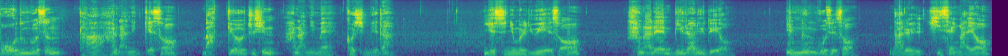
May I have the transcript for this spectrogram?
모든 것은 다 하나님께서 맡겨주신 하나님의 것입니다. 예수님을 위해서 하늘의 미랄이 되어 있는 곳에서 나를 희생하여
